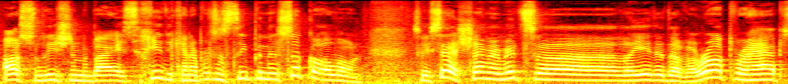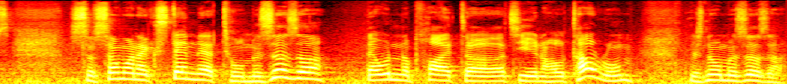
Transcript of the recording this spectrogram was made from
can a person sleep in their sukkah alone? So he says, Shemer mitzvah davara, perhaps. So someone extend that to a mezuzah. That wouldn't apply to, let's say, in a hotel room. There's no mezuzah.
